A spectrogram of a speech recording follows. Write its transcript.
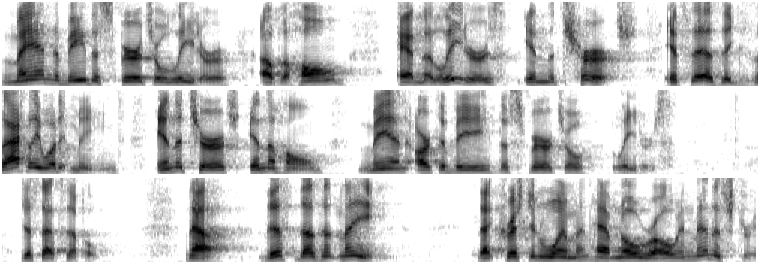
man to be the spiritual leader of the home and the leaders in the church. It says exactly what it means. In the church, in the home, men are to be the spiritual leaders. Just that simple. Now, this doesn't mean that Christian women have no role in ministry.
